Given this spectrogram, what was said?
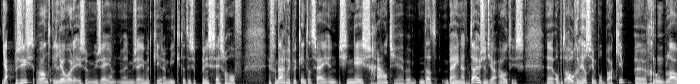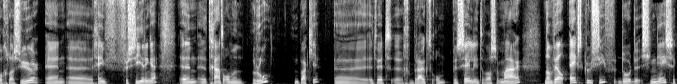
Ja, precies. Want in Leeuwarden is een museum, een museum met keramiek. Dat is het Prinsessenhof. En vandaag werd bekend dat zij een Chinees schaaltje hebben... dat bijna duizend jaar oud is. Uh, op het oog een heel simpel bakje. Uh, Groen-blauw glazuur en uh, geen versieringen. En het gaat om een roe, een bakje. Uh, het werd uh, gebruikt om penselen in te wassen, maar dan wel exclusief door de Chinese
